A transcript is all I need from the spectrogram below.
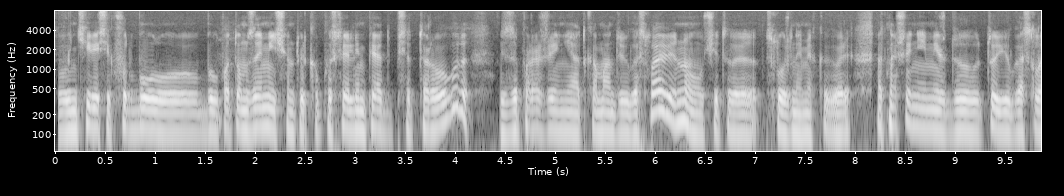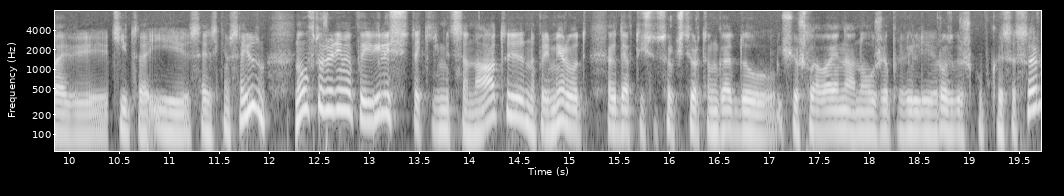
в интересе к футболу был потом замечен только после Олимпиады 1952 года из-за поражения от команды Югославии, ну, учитывая сложные, мягко говоря, отношения между той Югославией Тита и Советским Союзом. Но в то же время появились такие меценаты. Например, вот когда в 1944 году еще шла война, но уже провели розыгрыш Кубка СССР,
